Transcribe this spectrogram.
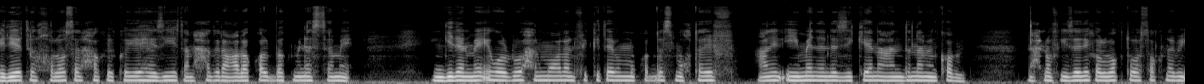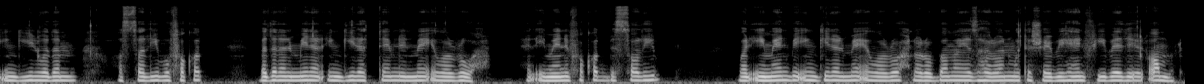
هدية الخلاص الحقيقية هذه تنحدر على قلبك من السماء. إنجيل الماء والروح المعلن في الكتاب المقدس مختلف عن الإيمان الذي كان عندنا من قبل. نحن في ذلك الوقت وثقنا بإنجيل ودم الصليب فقط. بدلا من الإنجيل التام للماء والروح. الإيمان فقط بالصليب والإيمان بإنجيل الماء والروح لربما يظهران متشابهان في بادئ الأمر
